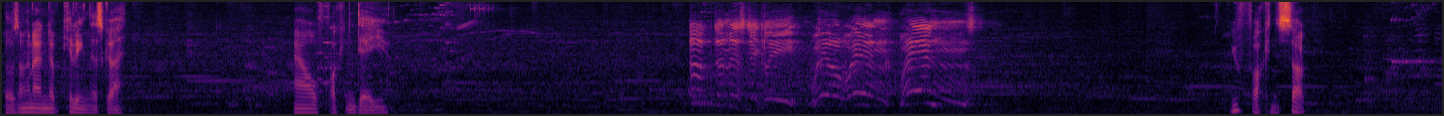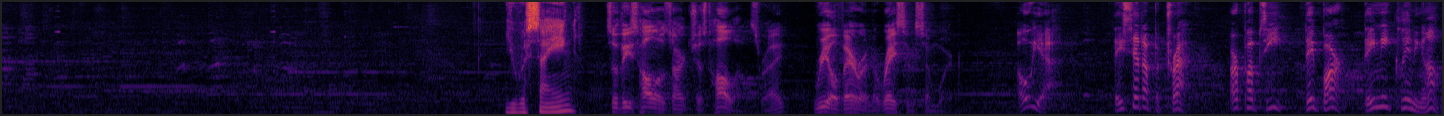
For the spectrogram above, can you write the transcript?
Because I'm going to end up killing this guy. How fucking dare you? Optimistically, will win, wins! You fucking suck. You were saying? So these hollows aren't just hollows, right? Real Varren are racing somewhere. Oh, yeah. They set up a trap. Our pups eat. They bark. They need cleaning up.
